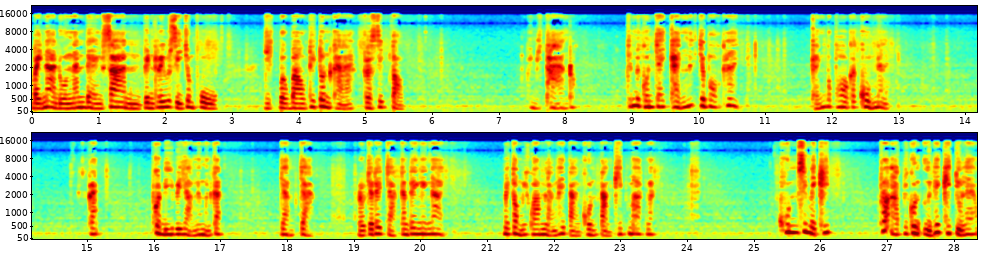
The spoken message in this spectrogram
ใบหน้าดวงนั้นแดงซ่านเป็นริ้วสีชมพูหยิกเบาๆที่ต้นขากระซิบตอบ ไม่มีทางหรอกฉันเป็นคนใจแข็งนะจะบอกให้ แข็งพอๆกับคุณนั่นแหละ ครับ ก็ดีไปอย่างหนึ่งเหมือนกัน ยามจาก เราจะได้จากกันได้ง่าย ๆ ไม่ต้องมีความหลังให้ต่างคนต่างคิดมากนะคุณสิไม่คิด เพราะอาจมีคนอื่นให้คิดอยู่แล้ว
